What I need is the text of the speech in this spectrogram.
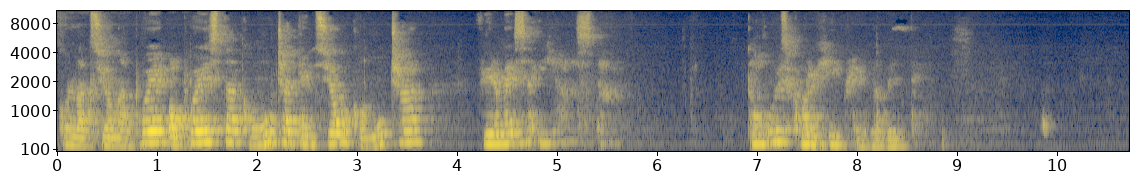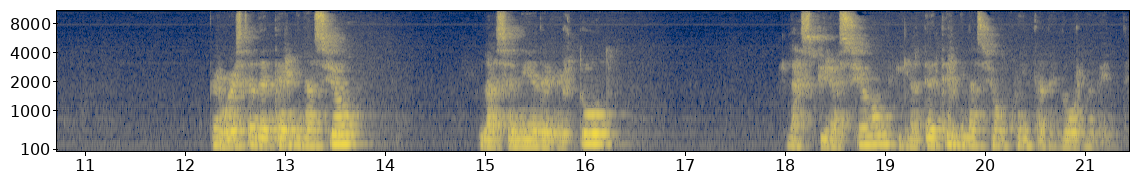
con la acción opuesta, con mucha atención, con mucha firmeza y ya está. Todo es corregible en la mente. Pero esta determinación, la semilla de virtud, la aspiración y la determinación cuentan enormemente.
